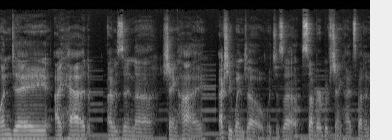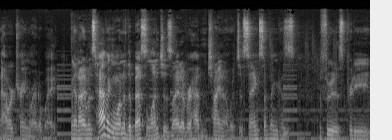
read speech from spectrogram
One day I had I was in uh, Shanghai, actually Wenzhou, which is a suburb of Shanghai. It's about an hour train ride away. And I was having one of the best lunches I'd ever had in China, which is saying something because the food is pretty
